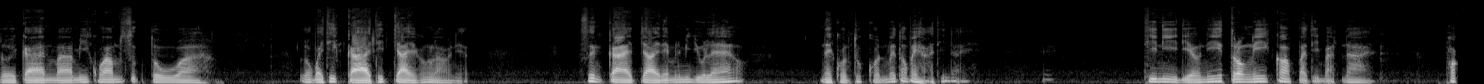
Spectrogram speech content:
โดยการมามีความสึกตัว ลงไปที่กายที่ใจของเราเนี่ย ซึ่งกายใจเนี่ยมันมีอยู่แล้ว ในคนทุกคนไม่ต้องไปหาที่ไหน ที่นี่เดี๋ยวนี้ตรงนี้ก็ปฏิบัติได้ เพราะ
